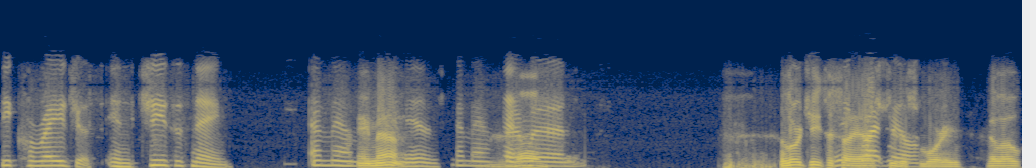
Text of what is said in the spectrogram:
be courageous in Jesus' name. Amen. Amen. Amen. Amen. Amen. Lord Jesus, Hey, I asked you this morning. Hello,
